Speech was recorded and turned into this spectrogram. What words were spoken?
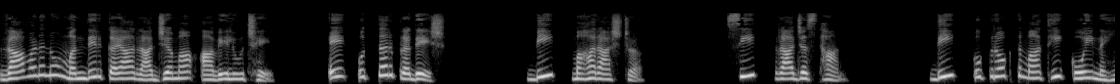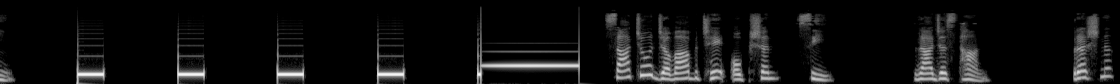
રાવણનું મંદિર કયા રાજ્યમાં આવેલું છે? A Uttar Pradesh. B, Maharashtra. C, Rajasthan. D, ઉપરોક્તમાંથી કોઈ નહીં. સાચો જવાબ છે ઓપ્શન સી. રાજસ્થાન. પ્રશ્ન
